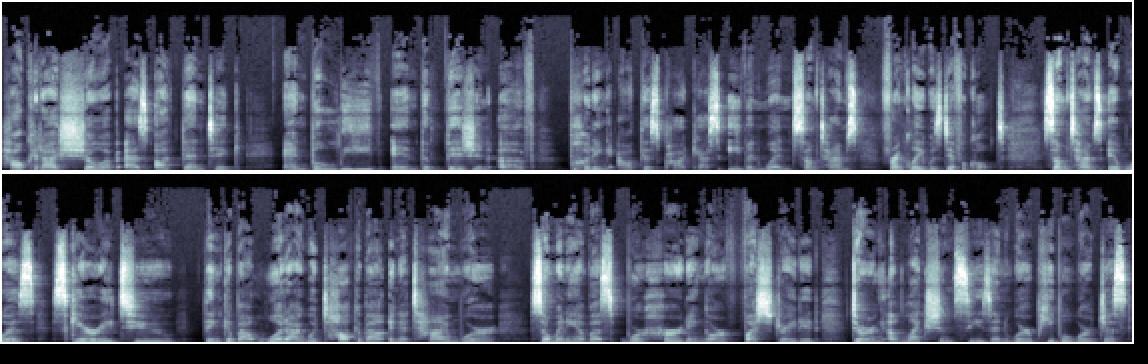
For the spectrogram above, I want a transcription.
How could I show up as authentic and believe in the vision of putting out this podcast, even when sometimes, frankly, it was difficult. Sometimes it was scary to think about what I would talk about in a time where so many of us were hurting or frustrated during election season where people were just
